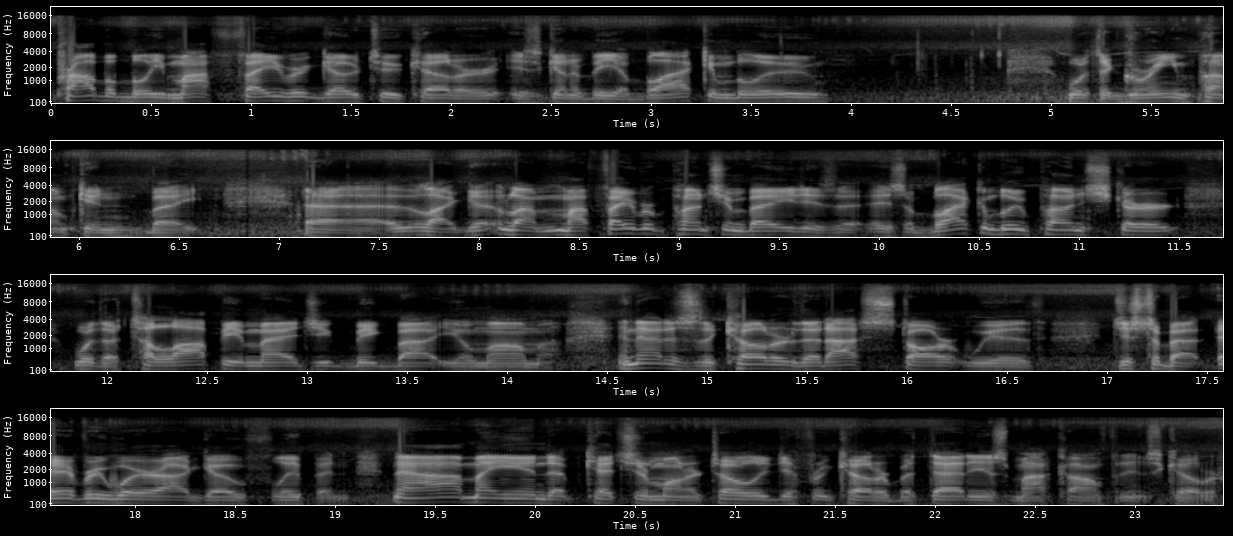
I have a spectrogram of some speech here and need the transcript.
probably my favorite go-to color is going to be a black and blue with a green pumpkin bait. Uh, like, like, my favorite punching bait is a, is a black and blue punch skirt with a tilapia magic big bite Yomama. And that is the color that I start with just about everywhere I go flipping. Now I may end up catching them on a totally different color but that is my confidence color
